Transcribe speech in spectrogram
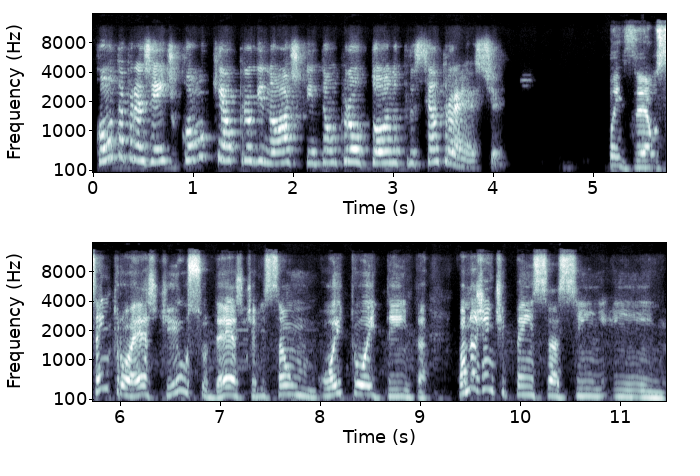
Conta para gente como que é o prognóstico, então, para o outono para o centro-oeste. Pois é, o centro-oeste e o sudeste, eles são 880. Quando a gente pensa assim em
